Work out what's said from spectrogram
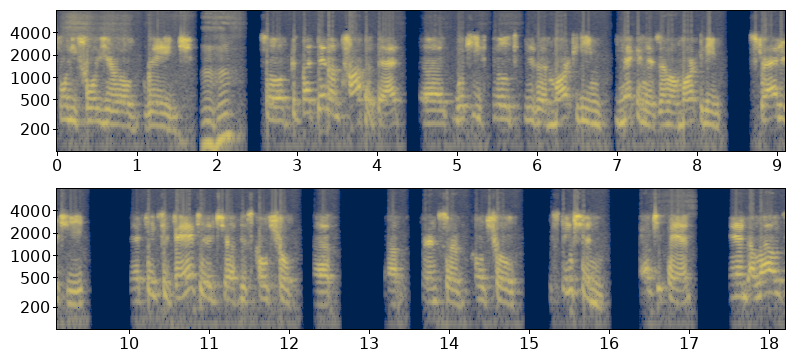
24 year old range. Mm-hmm. So, but then on top of that, uh, what he's built is a marketing mechanism a marketing strategy that takes advantage of this cultural uh, uh, cultural distinction of Japan and allows,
